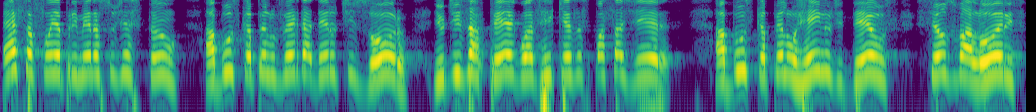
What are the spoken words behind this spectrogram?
Essa foi a primeira sugestão, a busca pelo verdadeiro tesouro e o desapego às riquezas passageiras, a busca pelo reino de Deus, seus valores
